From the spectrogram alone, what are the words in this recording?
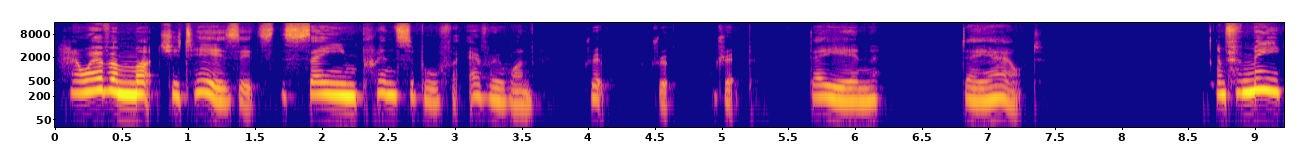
however much it is, it's the same principle for everyone. Drip, drip, drip, day in, day out. And for me,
